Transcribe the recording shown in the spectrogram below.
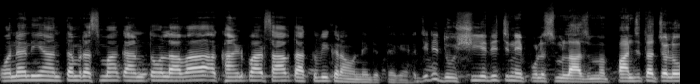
ਉਹਨਾਂ ਦੀਆਂ ਅੰਤਮ ਰਸਮਾਂ ਕਰਨ ਤੋਂ ਇਲਾਵਾ ਅਖੰਡ ਪਾਠ ਸਾਹਿਬ ਤੱਕ ਵੀ ਕਰਾਉਣ ਨਹੀਂ ਦਿੱਤੇ ਗਏ। ਜਿਹੜੇ ਦੋਸ਼ੀ ਇਹਦੇ ਚ ਨੇ ਪੁਲਿਸ ਮੁਲਾਜ਼ਮ, ਪੰਜ ਤਾਂ ਚਲੋ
